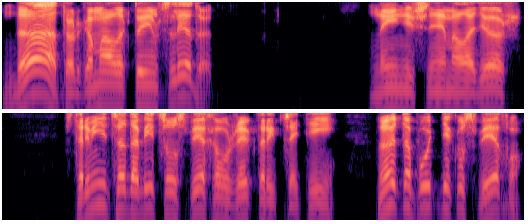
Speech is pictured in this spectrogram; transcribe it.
Да, только мало кто им следует. Нынешняя молодежь стремится добиться успеха уже к тридцати, но это путь не к успеху.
